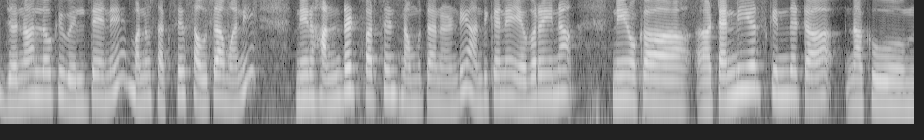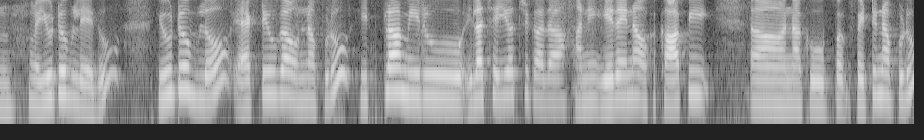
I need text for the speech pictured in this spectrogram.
జనాల్లోకి వెళ్తేనే మనం సక్సెస్ అవుతామని నేను హండ్రెడ్ పర్సెంట్ నమ్ముతానండి. అందుకనే ఎవరైనా నేను ఒక టెన్ ఇయర్స్ కిందట నాకు యూట్యూబ్ లేదు. యూట్యూబ్లో యాక్టివ్గా ఉన్నప్పుడు ఇట్లా మీరు ఇలా చేయొచ్చు కదా అని ఏదైనా ఒక కాపీ నాకు పెట్టినప్పుడు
